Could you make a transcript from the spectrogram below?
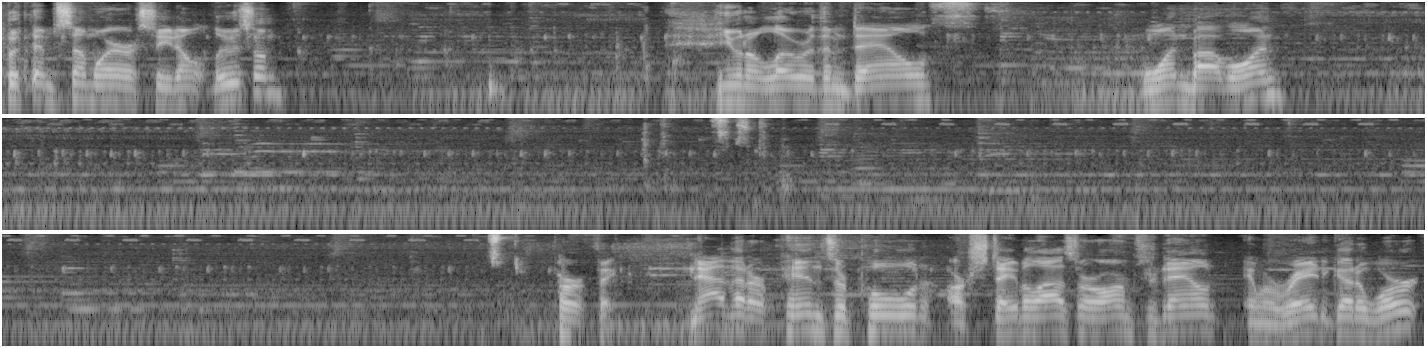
Put them somewhere so you don't lose them. You want to lower them down one by one. Perfect. Now that our pins are pulled, our stabilizer arms are down, and we're ready to go to work,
